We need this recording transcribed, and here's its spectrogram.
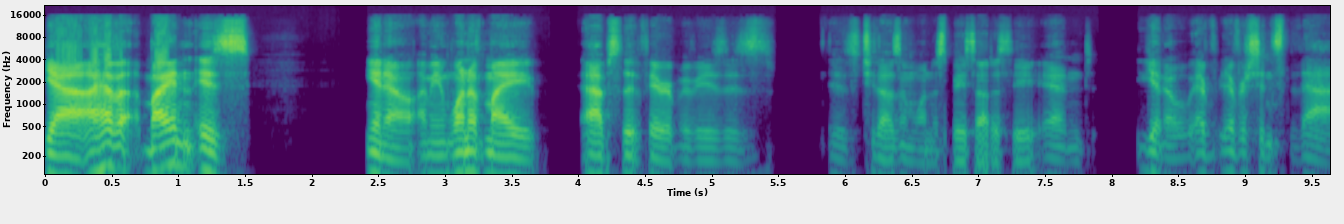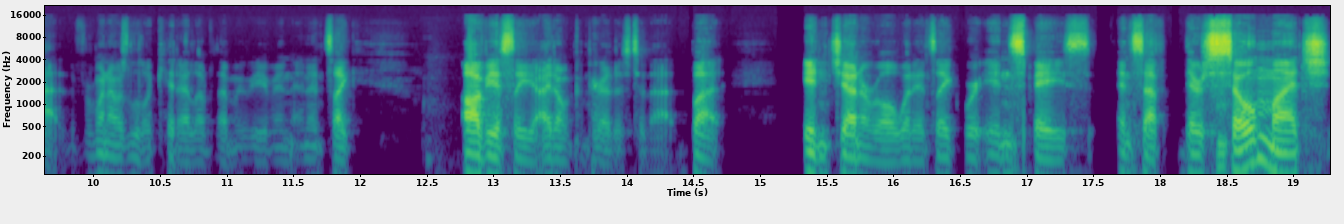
Yeah, I have a, mine is, you know, I mean, one of my absolute favorite movies is is 2001: A Space Odyssey, and you know, ever, ever since that, when I was a little kid, I loved that movie even, and it's like, obviously, I don't compare this to that, but in general, when it's like we're in space and stuff, there's so much.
